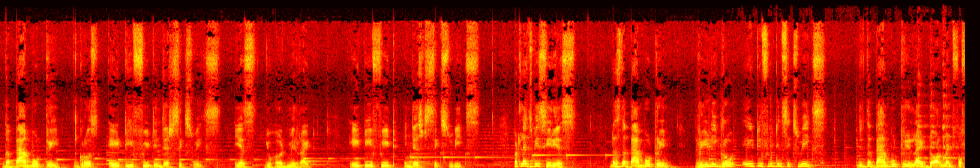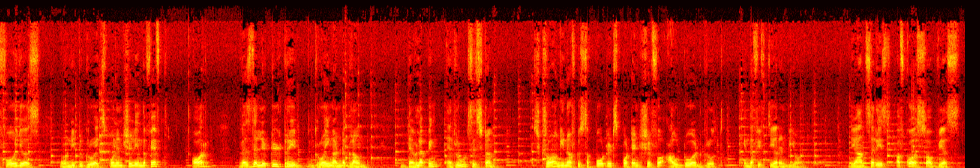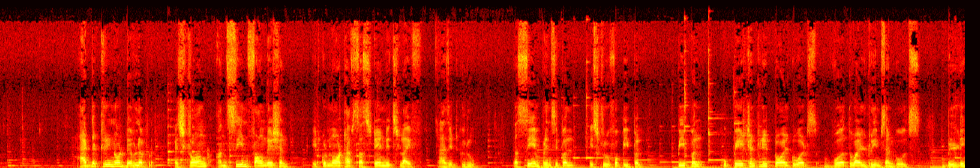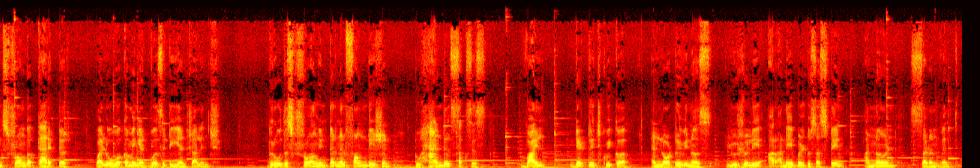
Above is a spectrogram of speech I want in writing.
The bamboo tree grows 80 feet in just 6 weeks. Yes, you heard me right. 80 feet in just 6 weeks. But let's be serious. Does the bamboo tree really grow 80 feet in 6 weeks? Did the bamboo tree lie dormant for four years only to grow exponentially in the fifth? Or was the little tree growing underground, developing a root system strong enough to support its potential for outward growth in the fifth year and beyond? The answer is, of course, obvious. Had the tree not developed a strong, unseen foundation, it could not have sustained its life as it grew. The same principle is true for people. People who patiently toil towards worthwhile dreams and goals, building stronger character while overcoming adversity and challenge. Grow the strong internal foundation to handle success while get rich quicker and lottery winners usually are unable to sustain unearned sudden wealth.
